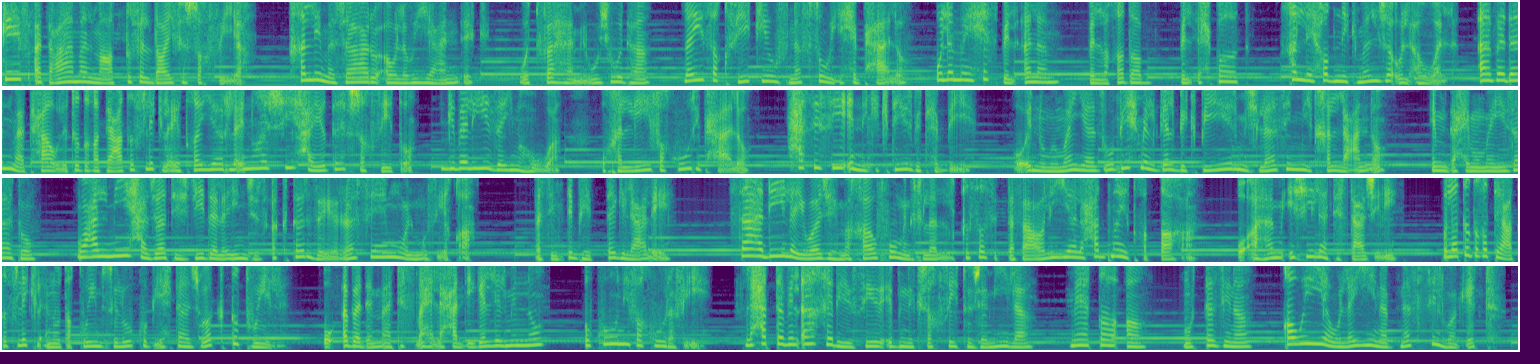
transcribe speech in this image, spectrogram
كيف أتعامل مع الطفل ضعيف الشخصية؟ خلي مشاعره أولوية عندك وتفهمي وجودها ليثق فيكي وفي نفسه ويحب حاله. ولما يحس بالألم بالغضب بالإحباط خلي حضنك ملجأه الأول. أبدا ما تحاولي تضغطي على طفلك ليتغير لأنه هالشي حيضعف شخصيته. قبليه زي ما هو وخليه فخور بحاله. حسسيه إنك كتير بتحبيه وإنه مميز وبيحمل قلب كبير مش لازم يتخلى عنه. امدحي مميزاته وعلميه حاجات جديدة لينجز أكتر زي الرسم والموسيقى. بس انتبهي تقلي عليه. ساعديه ليواجه مخاوفه من خلال القصص التفاعلية لحد ما يتخطاها. وأهم إشي لا تستعجلي. ولا تضغطي على طفلك لأنه تقويم سلوكه بيحتاج وقت طويل. وأبدا ما تسمحي لحد يقلل منه وكوني فخورة فيه. لحتى بالآخر يصير ابنك شخصيته جميلة معطاءة متزنة قوية ولينة بنفس الوقت.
